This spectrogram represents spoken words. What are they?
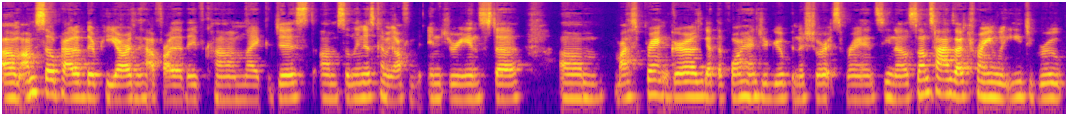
Um, I'm so proud of their PRs and how far that they've come. Like just um, Selena's coming off of injury and stuff. Um, my sprint girls got the 400 group and the short sprints. You know, sometimes I train with each group,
